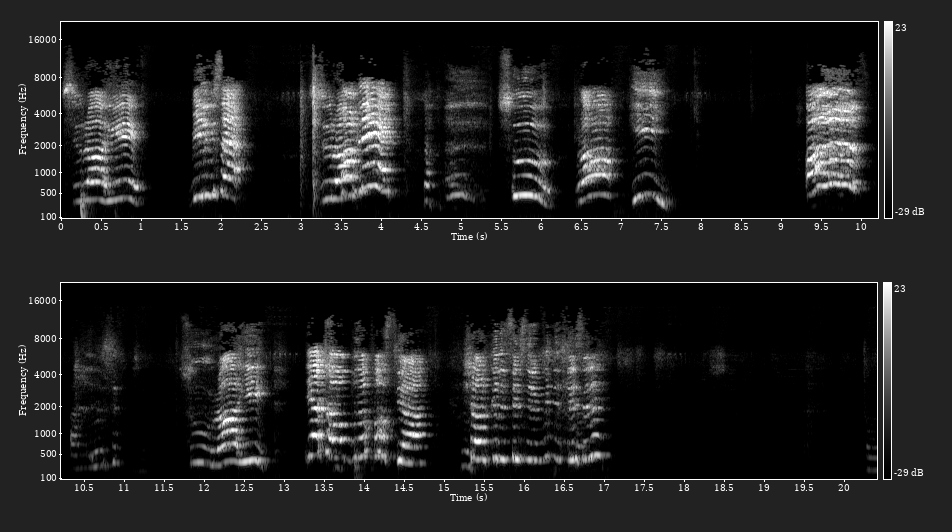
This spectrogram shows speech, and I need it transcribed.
Sürahi. Bilgisayar. Sürahi. Tablet. Sürahi. Ağız. Sürahi. Ya tamam buna pas ya. Şarkının sesini bir dinlesene. Tamam.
